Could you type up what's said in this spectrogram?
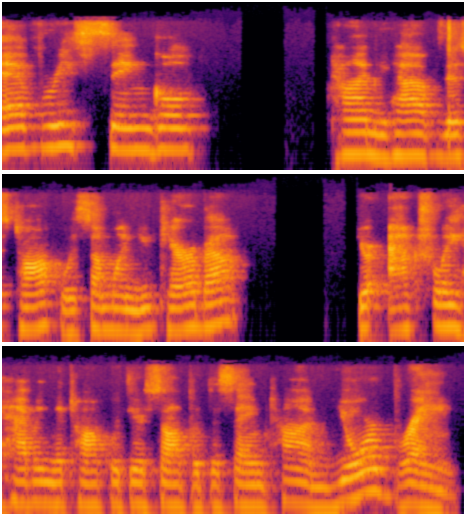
every single time you have this talk with someone you care about, you're actually having the talk with yourself at the same time. Your brain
